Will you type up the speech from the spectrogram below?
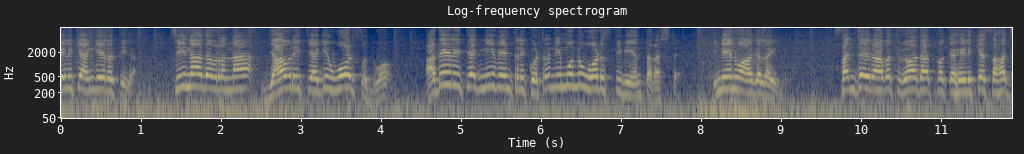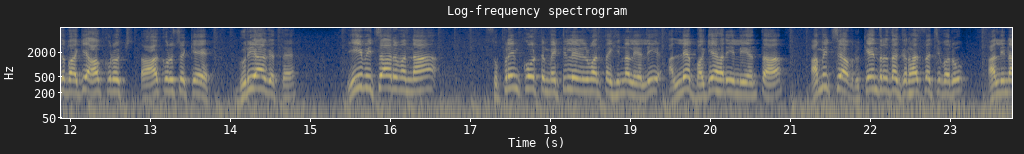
ಹೇಳಿಕೆ ಹಂಗೆ ಇರುತ್ತೆ ಈಗ. ಚೀನಾದವರನ್ನ ಯಾವ ರೀತಿಯಾಗಿ ಓಡಿಸಿದ್ವೋ, ಅದೇ ರೀತಿಯಾಗಿ ನೀವು ಎಂಟ್ರಿ ಕೊಟ್ಟರೆ ನಿಮ್ಮನ್ನು ಓಡಿಸ್ತೀವಿ ಅಂತಾರಷ್ಟೇ. ಇನ್ನೇನು ಆಗಲ್ಲ ಇಲ್ಲಿ. ಸಂಜಯ್ ರಾವತ್ ವಿವಾದಾತ್ಮಕ ಹೇಳಿಕೆ ಸಹಜವಾಗಿ ಆಕ್ರೋಶ, ಆಕ್ರೋಶಕ್ಕೆ ಗುರಿಯಾಗುತ್ತೆ. ಈ ವಿಚಾರವನ್ನು ಸುಪ್ರೀಂ ಕೋರ್ಟ್ ಮೆಟ್ಟಿಲಿರುವಂಥ ಹಿನ್ನೆಲೆಯಲ್ಲಿ ಅಲ್ಲೇ ಬಗೆಹರಿಯಲಿ ಅಂತ ಅಮಿತ್ ಶಾ ಅವರು, ಕೇಂದ್ರದ ಗೃಹ ಸಚಿವರು, ಅಲ್ಲಿನ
